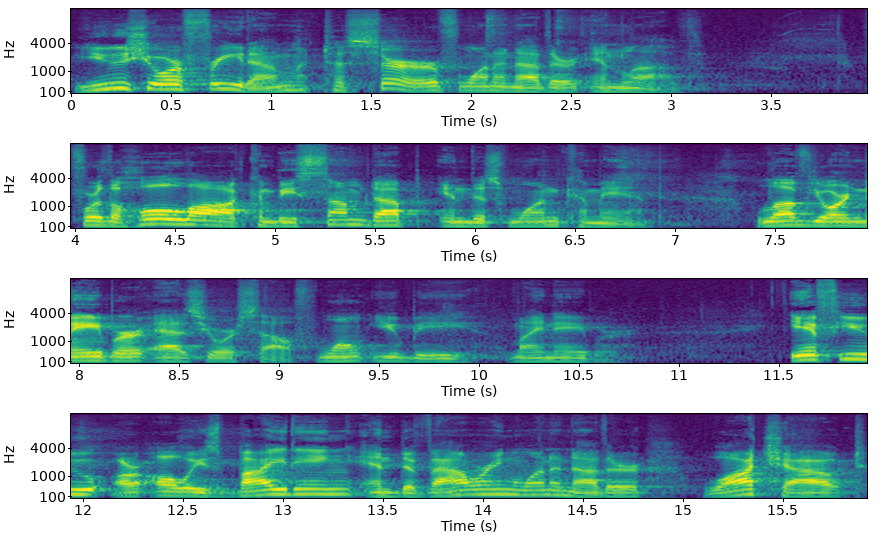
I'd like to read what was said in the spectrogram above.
use your freedom to serve one another in love. For the whole law can be summed up in this one command love your neighbor as yourself. Won't you be my neighbor? If you are always biting and devouring one another, watch out,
